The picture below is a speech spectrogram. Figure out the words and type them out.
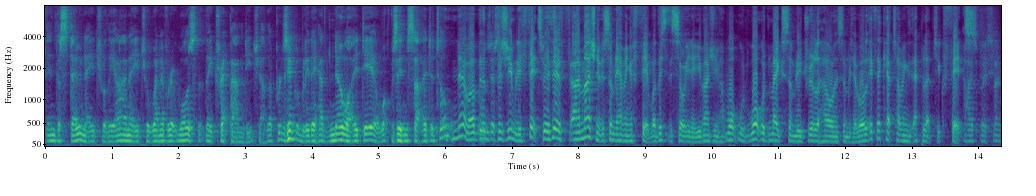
in the Stone Age or the Iron Age or whenever it was that they trepanned each other, presumably they had no idea what was inside at all. No, well, just- presumably fits. With, if, if I imagine it was somebody having a fit. Well, this is the sort you know. You imagine what would what would make somebody drill a hole in somebody's Well, if they kept having epileptic fits, so.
